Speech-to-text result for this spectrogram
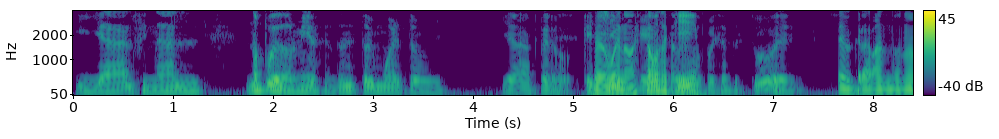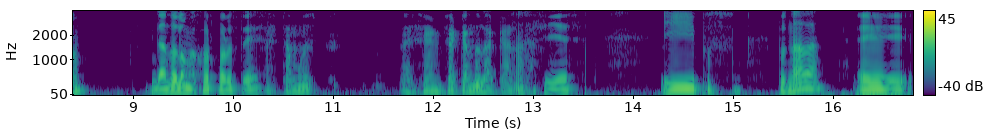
Y ya al final no pude dormir, entonces estoy muerto, güey. Ya, pero qué Pero bueno, estamos aquí. tú, güey. Eh, grabando, ¿no? Dando lo mejor para ustedes. Estamos eh, sacando la casa. Así es. Y pues, pues nada. Eh,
